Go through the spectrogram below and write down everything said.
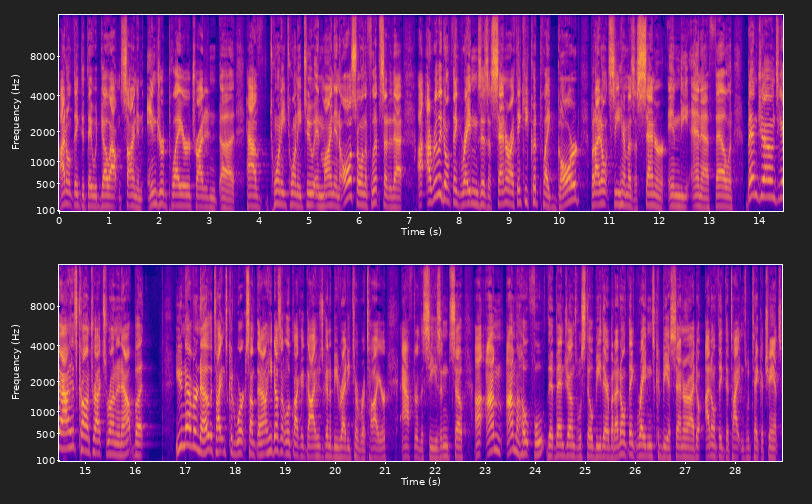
I don't think that they would go out and sign an injured player, try to uh, have 2022 in mind. And also on the flip side of that, I, I really don't think Radunz is a center. I think he could play guard, but I don't see him as a center in the NFL. And Ben Jones, yeah, his contract's running out, but you never know. The Titans could work something out. He doesn't look like a guy who's going to be ready to retire after the season. So uh, I'm I'm hopeful that Ben Jones will still be there, but I don't think Radunz could be a center. I don't I don't think the Titans would take a chance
